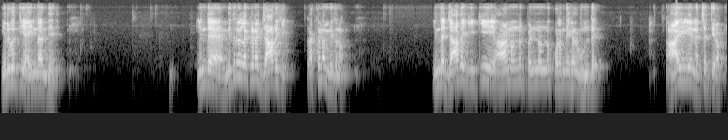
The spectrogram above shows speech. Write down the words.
இருபத்தி ஐந்தாம் தேதி. இந்த மிதுன லக்கண ஜாதகி லக்கணம் மிதுனம். இந்த ஜாதகிக்கு ஆண் ஒன்று பெண் ஒன்று குழந்தைகள் உண்டு. ஆயிலிய நட்சத்திரம்.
